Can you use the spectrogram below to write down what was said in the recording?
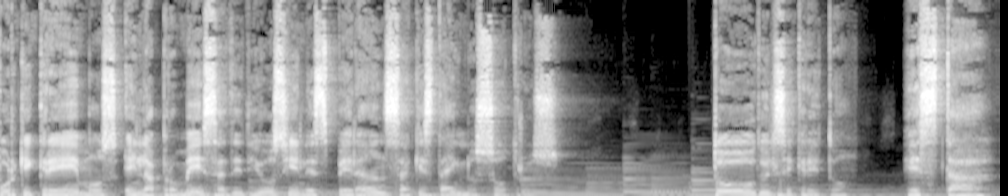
porque creemos en la promesa de Dios y en la esperanza que está en nosotros. Todo el secreto está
